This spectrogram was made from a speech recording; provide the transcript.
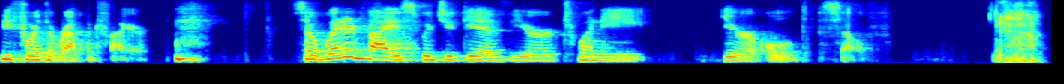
before the rapid fire. so, what advice would you give your 20 year old self? Yeah.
